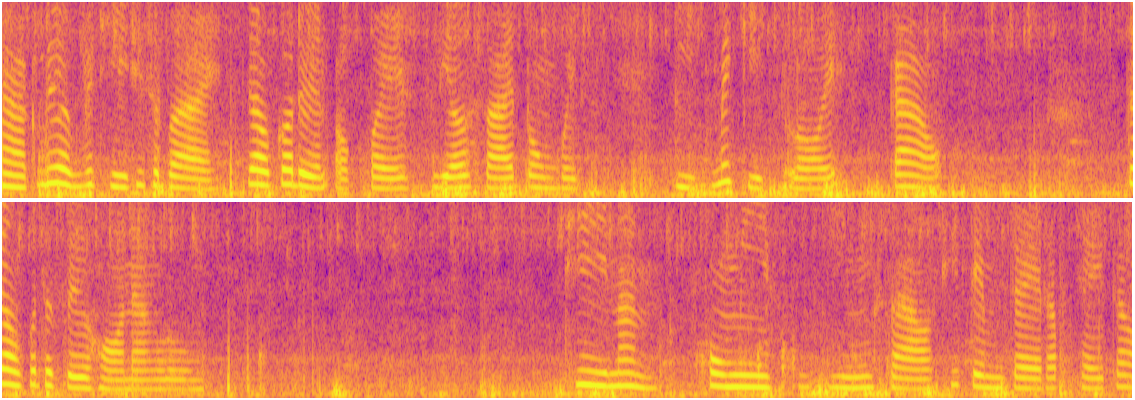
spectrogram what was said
หากเลือกวิธีที่สบาย เจ้าก็เดินออกไปเลี้ยวซ้ายตรงไปอีกไม่กี่ร้อยก้าวเจ้าก็จะเจอหอนางลมที่นั่น งมีหญิงสาวที่เต็มใจรับใช้เจ้า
